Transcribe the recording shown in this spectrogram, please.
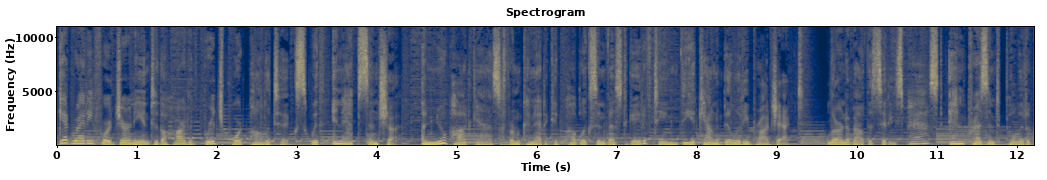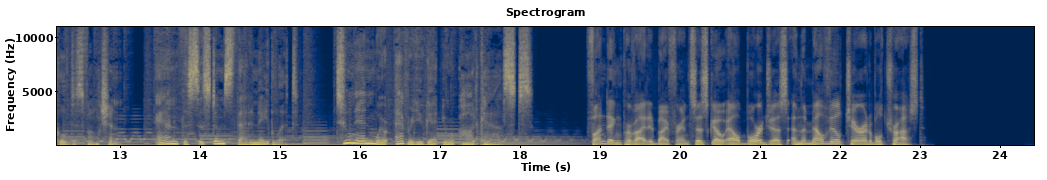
Get ready for a journey into the heart of Bridgeport politics with In Absentia, a new podcast from Connecticut Public's investigative team, The Accountability Project. Learn about the city's past and present political dysfunction and the systems that enable it. Tune in wherever you get your podcasts. Funding provided by Francisco L. Borges and the Melville Charitable Trust.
